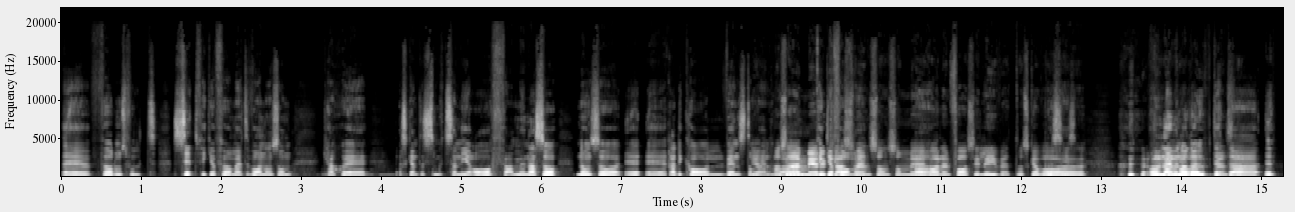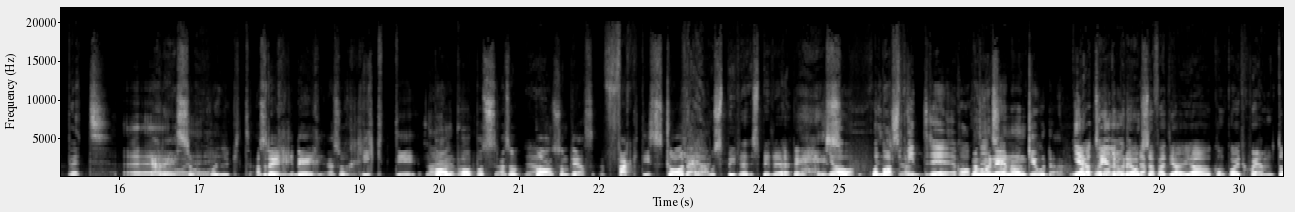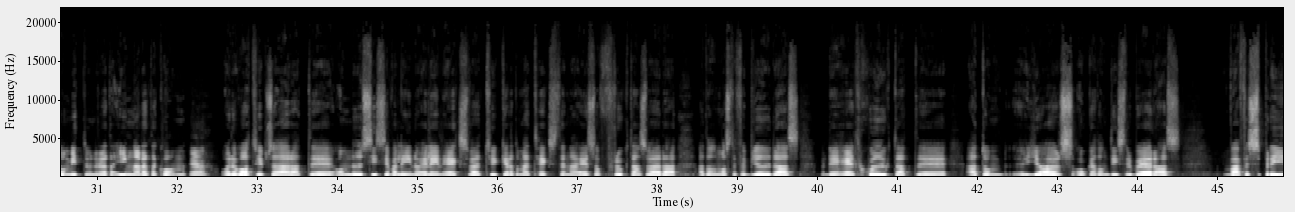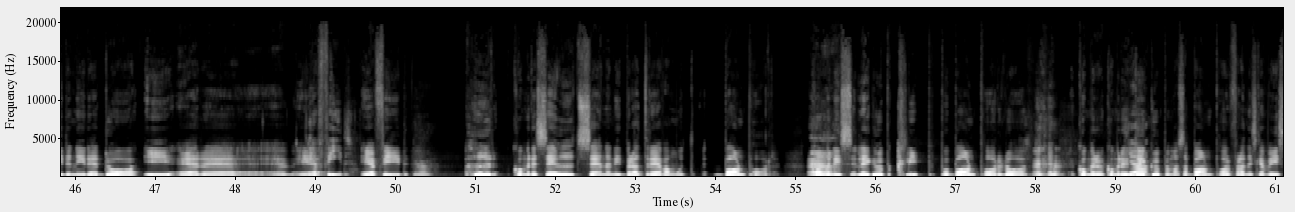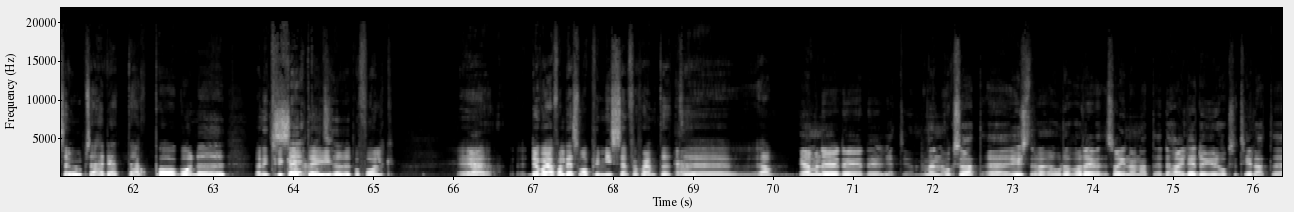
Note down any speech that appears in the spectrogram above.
eh, eh, fördomsfullt sätt fick jag för mig att det var någon sån, kanske, jag ska inte smutsa ner AFA, men alltså någon så eh, eh, radikal Ja, vänstermänniska. någon sån här Mm. medelklass-Svensson som eh, Ja. har en fas i livet och ska vara... Och nej, men de la radikal upp detta öppet. Eh, Ja, det är så eh, sjukt. Alltså det är, det är alltså riktig Nej, barnporr på, alltså Ja. barn som blir faktiskt skadade. Ja, hon spridde, spridde det. Det är Ja, så och bara spridde det rakt Men hon ut är en av de goda. Ja, jag tänkte på det goda. också, för att jag, jag kom på ett skämt då mitt under detta, innan detta kom. Ja. Och det var typ så här att eh, om nu Cissi Wallin och Elaine Eksvärd tycker att de här texterna är så fruktansvärda att de måste förbjudas. Det är helt sjukt att, eh, att de eh, görs och att de distribueras. Varför sprider ni det då i er, eh, eh, Ja, er, feed. er feed? Ja. Hur kommer det se ut sen när ni börjar dräva mot barnporr? Kommer Ja. ni lägga upp klipp på barnporr då? kommer, kommer det Ja. dyka upp en massa barnporr för att ni ska visa upp så här detta pågår nu? Att ni trycker upp det i Säkert. huvudet på folk. Eh, Ja. Det var i alla fall det som var premissen för skämtet. Ja. Eh, ja. Ja, men det, det, det är rätt ju. Men också att, eh, just det, och det, och det jag sa innan, att det här ledde ju också till att eh,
